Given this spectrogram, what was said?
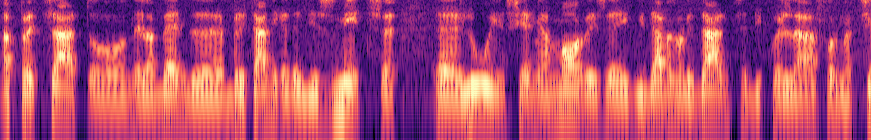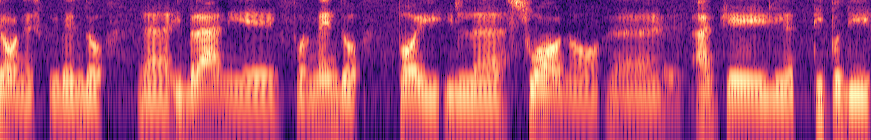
apprezzato nella band britannica degli Smiths. Eh, lui insieme a Morrissey guidavano le danze di quella formazione, scrivendo eh, i brani e fornendo poi il suono, eh, anche il tipo di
